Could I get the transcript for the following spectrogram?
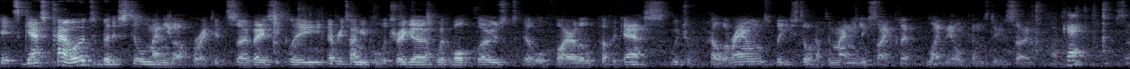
It's gas powered, but it's still manual operated. So basically, every time you pull the trigger with the bolt closed, it will fire a little puff of gas, which will propel around, but you still have to manually cycle it like the old guns do. So, Okay. so.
